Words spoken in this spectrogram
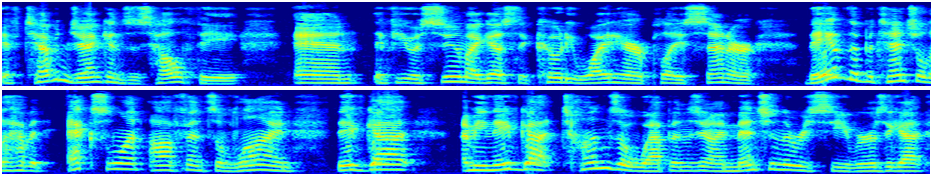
if Teven Jenkins is healthy, and if you assume, I guess, that Cody Whitehair plays center, they have the potential to have an excellent offensive line. They've got I mean, they've got tons of weapons. You know, I mentioned the receivers. They got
